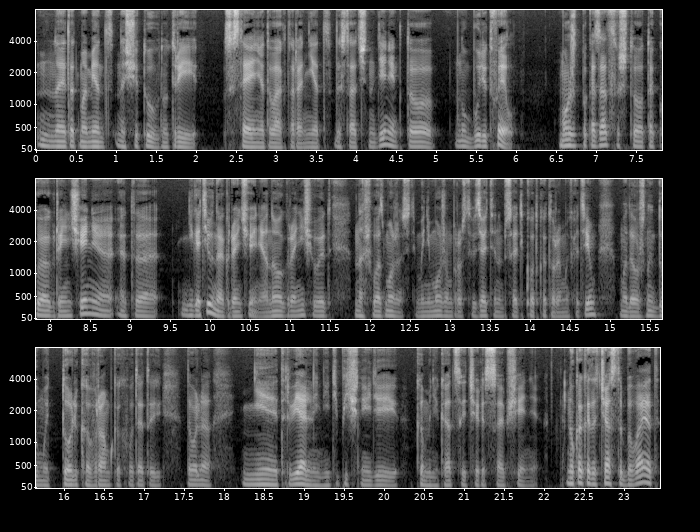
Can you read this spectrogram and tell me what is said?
на этот момент на счету внутри состояния этого актора нет достаточно денег, то ну, будет fail. Может показаться, что такое ограничение — это негативное ограничение, оно ограничивает наши возможности. Мы не можем просто взять и написать код, который мы хотим. Мы должны думать только в рамках вот этой довольно нетривиальной, нетипичной идеи коммуникации через сообщение. Но, как это часто бывает,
